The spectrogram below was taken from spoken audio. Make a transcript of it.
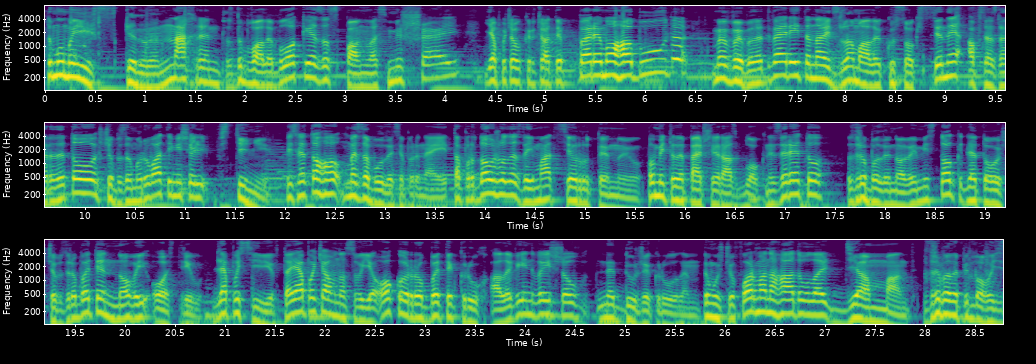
Тому ми їх скинули нахрен, здобували блоки, заспавнилась мішель. Я почав кричати Перемога буде! Ми вибили двері та навіть зламали кусок стіни, а все заради того, щоб замурувати мішель в стіні. Після того ми забулися про неї та продовжили займатися рутиною. Помітили перший раз блок незериту, зробили новий місток для того, щоб зробити новий острів для посівів. Та я почав на своє око робити круг, але він вийшов не дуже круглим, тому що форма нагадувала діамант. Зробили підлогу зі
